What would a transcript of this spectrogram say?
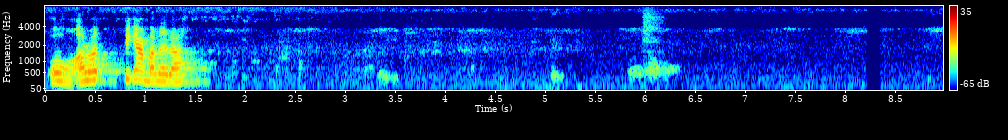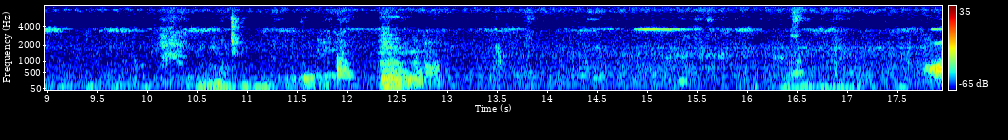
โอ้เอารถปิกอัพมาเลยเหรออ๋อ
